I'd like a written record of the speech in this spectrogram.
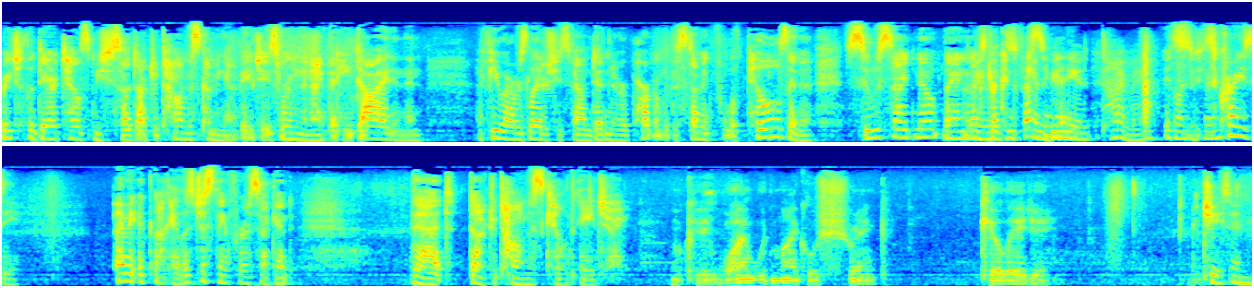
Rachel Adair tells me she saw Dr. Thomas coming out of AJ's room the night that he died, and then a few hours later she's found dead in her apartment with a stomach full of pills and a suicide note laying I next to her that's confessing convenient aid. timing, It's, it's crazy. I mean, okay, let's just think for a second that Dr. Thomas killed AJ. Okay, why would Michael Shrink kill AJ? Jason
